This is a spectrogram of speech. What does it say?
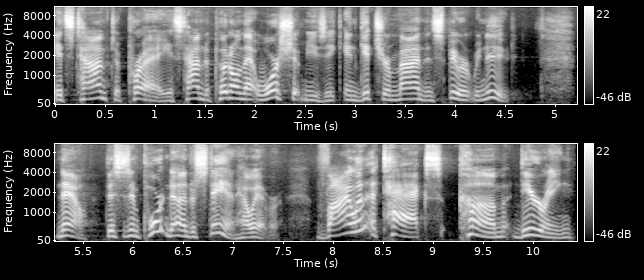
It's time to pray. It's time to put on that worship music and get your mind and spirit renewed. Now, this is important to understand, however. Violent attacks come during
